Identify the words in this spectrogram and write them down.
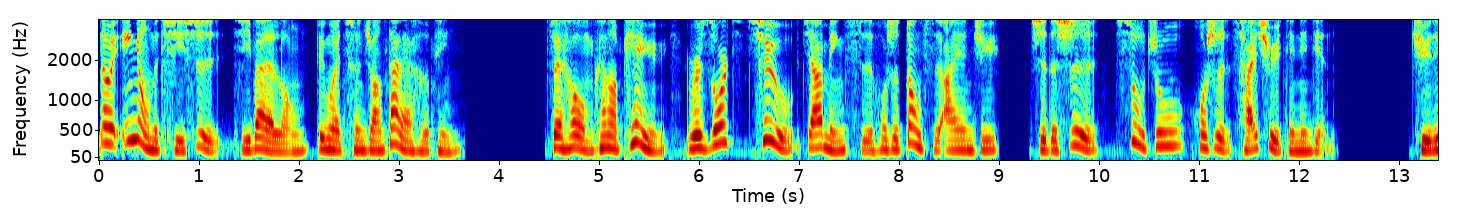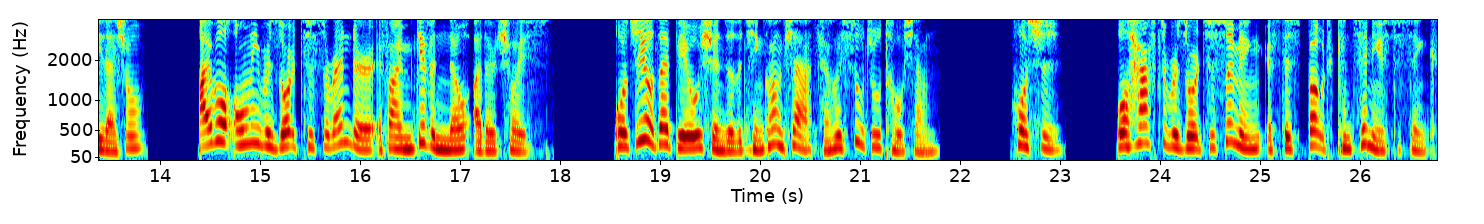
那位英勇的骑士击败了龙，并为村庄带来和平。最后，我们看到片语 resort to 加名词或是动词 ing，指的是诉诸或是采取点点点。举例来说，I will only resort to surrender if I am given no other choice。我只有在别无选择的情况下才会诉诸投降，或是 We'll have to resort to swimming if this boat continues to sink。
